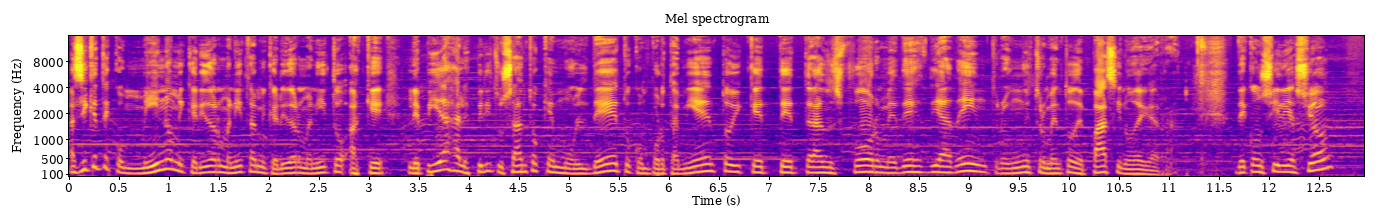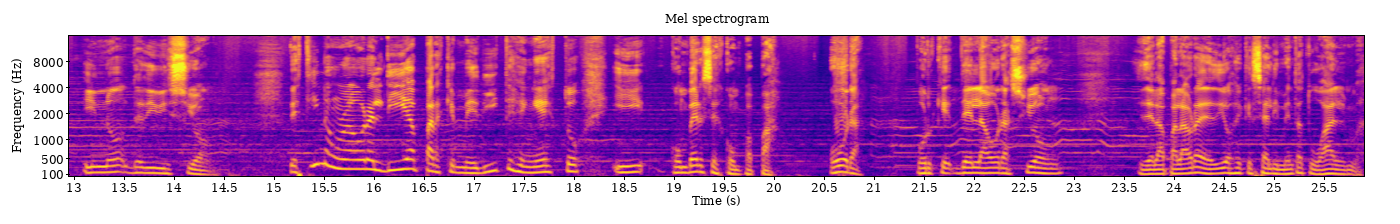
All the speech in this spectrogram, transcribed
Así que te conmino, mi querido hermanita, mi querido hermanito, a que le pidas al Espíritu Santo que moldee tu comportamiento y que te transforme desde adentro en un instrumento de paz y no de guerra, de conciliación y no de división. Destina una hora al día para que medites en esto y converses con papá. Ora, porque de la oración y de la palabra de Dios es que se alimenta tu alma.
